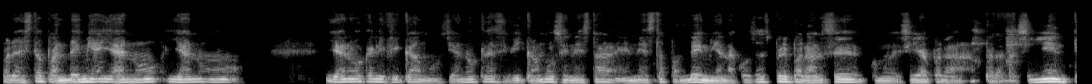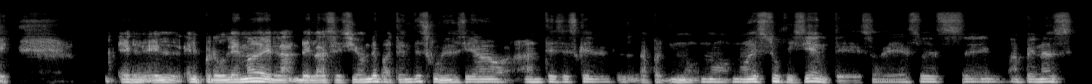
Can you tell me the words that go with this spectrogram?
para esta pandemia ya no, ya no, ya no calificamos, ya no clasificamos en esta, en esta pandemia. La cosa es prepararse, como decía, para, para la siguiente el, el, el, problema de la, de la sesión de patentes, como decía antes, es que no, no, no, es suficiente. Eso, eso es eh, apenas,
